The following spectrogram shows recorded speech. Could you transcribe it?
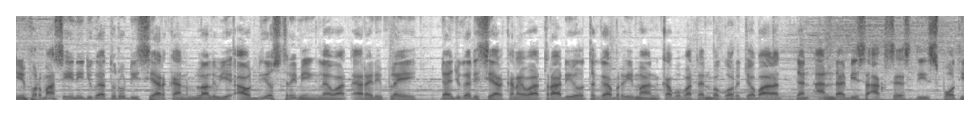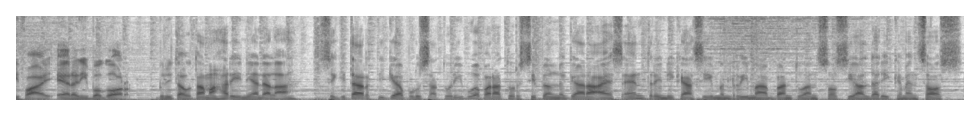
Informasi ini juga turut disiarkan melalui audio streaming lewat RRD Play dan juga disiarkan lewat Radio Tegak Beriman Kabupaten Bogor, Jawa Barat dan Anda bisa akses di Spotify RRD Bogor. Berita utama hari ini adalah sekitar 31 ribu aparatur sipil negara ASN terindikasi menerima bantuan sosial dari Kemensos.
